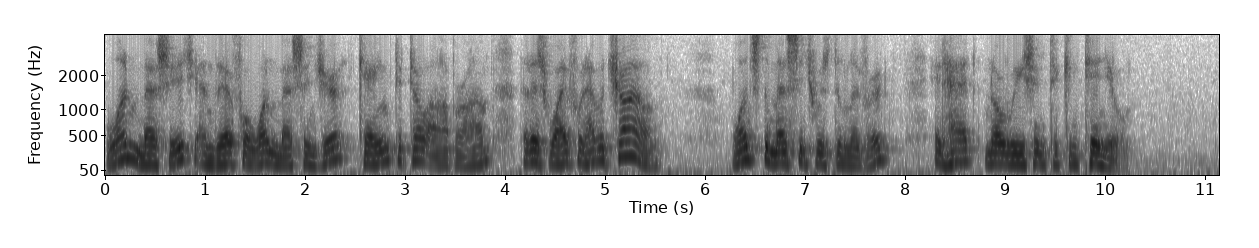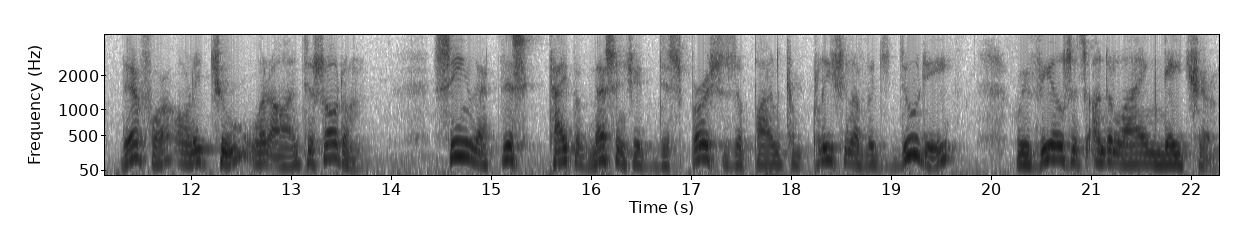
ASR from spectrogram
One message, and therefore one messenger, came to tell Abraham that his wife would have a child. Once the message was delivered, it had no reason to continue. Therefore, only two went on to Sodom. Seeing that this type of messenger disperses upon completion of its duty, reveals its underlying nature.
